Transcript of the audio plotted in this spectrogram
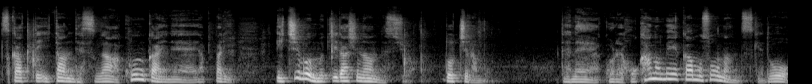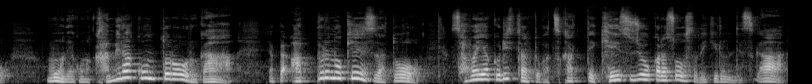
使っていたんですが、今回ね、やっぱり一部むき出しなんですよ。どちらも。でね、これ他のメーカーもそうなんですけど、もうね、このカメラコントロールが、やっぱり Apple のケースだと、サファイアクリスタルとか使ってケース上から操作できるんですが、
